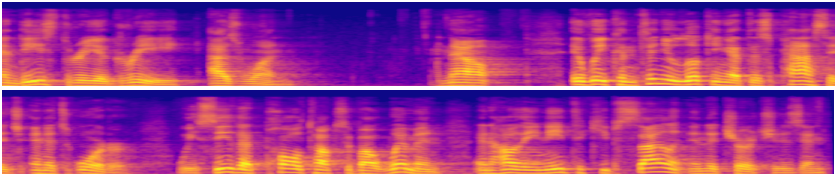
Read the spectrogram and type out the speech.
and these three agree as one. Now, if we continue looking at this passage in its order, we see that Paul talks about women and how they need to keep silent in the churches. And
